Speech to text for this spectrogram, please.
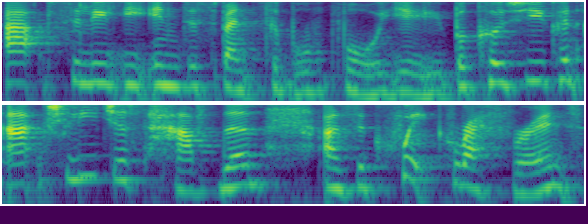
absolutely indispensable for you because you can actually just have them as a quick reference,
